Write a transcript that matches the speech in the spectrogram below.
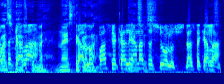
Πάσχα εύχομαι. Να είστε Καλό καλά. Καλό Πάσχα, καλή ανάσταση σε όλους. Να είστε καλά.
